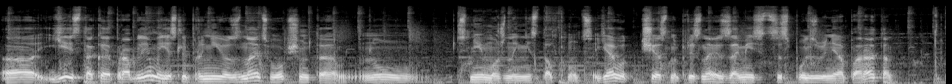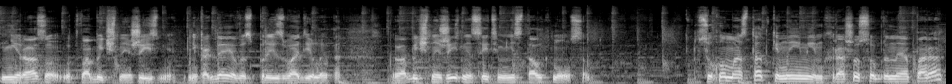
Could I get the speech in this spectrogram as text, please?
А, есть такая проблема, если про нее знать, в общем-то, ну, с ней можно и не столкнуться. Я вот честно признаюсь, за месяц использования аппарата ни разу вот в обычной жизни. Никогда я воспроизводил это. В обычной жизни с этим не столкнулся. В сухом остатке мы имеем хорошо собранный аппарат,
